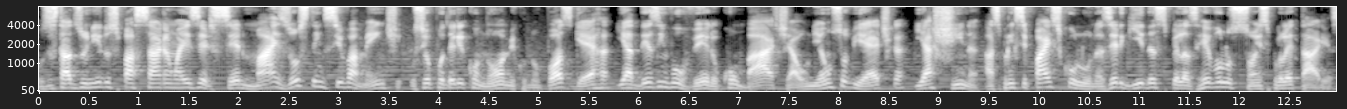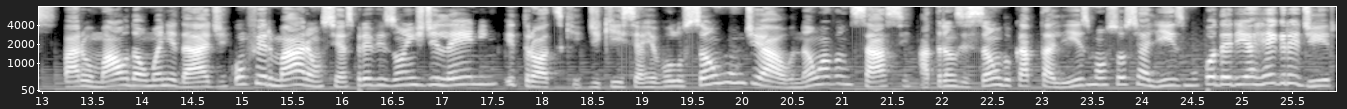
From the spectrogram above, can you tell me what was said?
os Estados Unidos passaram a exercer mais ostensivamente o seu poder econômico no pós-guerra e a desenvolver o combate à União Soviética e à China, as principais colunas erguidas pelas revoluções proletárias. Para o mal da humanidade, confirmaram-se as previsões de Lenin e Trotsky de que se a Revolução Mundial não avançasse, a transição do capitalismo ao socialismo poderia regredir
